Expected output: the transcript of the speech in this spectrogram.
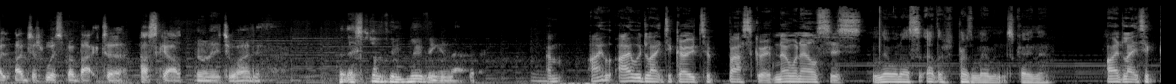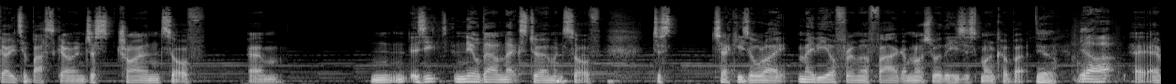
I, I just whisper back to Pascal. No need to add it. But there's something moving in that. Um, I I would like to go to Basker if no one else is. No one else at the present moment is going there. I'd like to go to Basker and just try and sort of. Um, is he kneel down next to him and sort of just check he's all right? Maybe offer him a fag. I'm not sure whether he's a smoker, but Yeah. Yeah, uh, uh,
